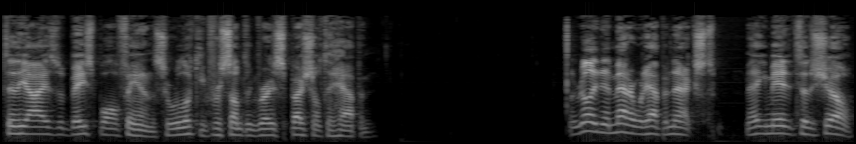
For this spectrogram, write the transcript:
to the eyes of baseball fans who were looking for something very special to happen. It really didn't matter what happened next. Maggi made it to the show.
